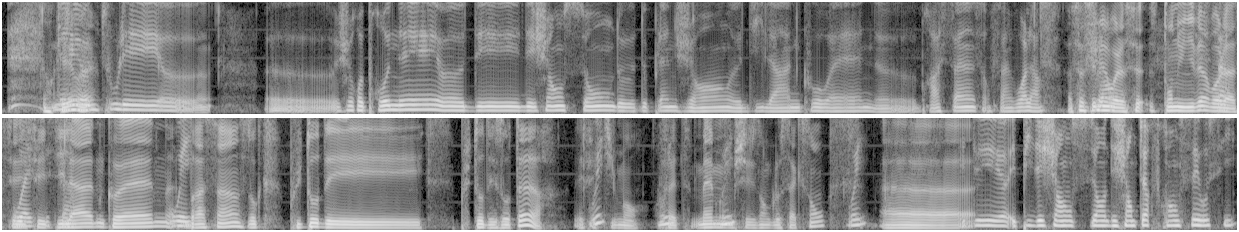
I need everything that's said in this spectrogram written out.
mais tous les euh, je reprenais euh, des, des, chansons de, de, plein de gens, euh, Dylan, Cohen, Brassens, enfin voilà. Ah, ça c'est bien, voilà, ton univers, voilà, c'est Dylan, Cohen, Brassens, donc plutôt des, plutôt des auteurs. Effectivement, en fait, même chez les anglo-saxons. Oui. Et, et, puis des chansons, des chanteurs français aussi.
